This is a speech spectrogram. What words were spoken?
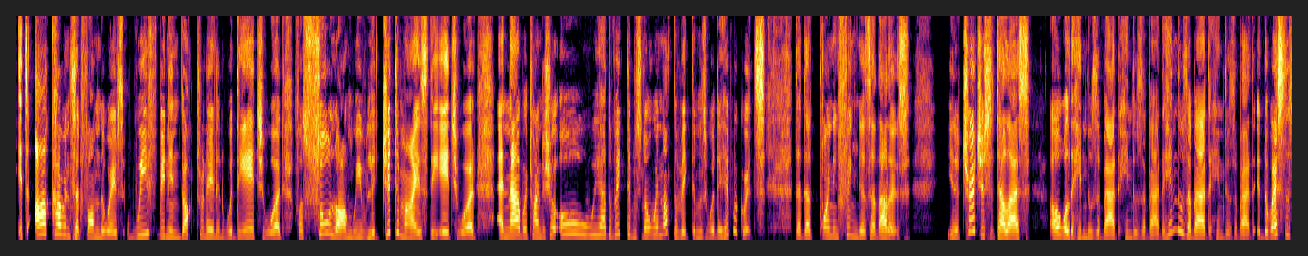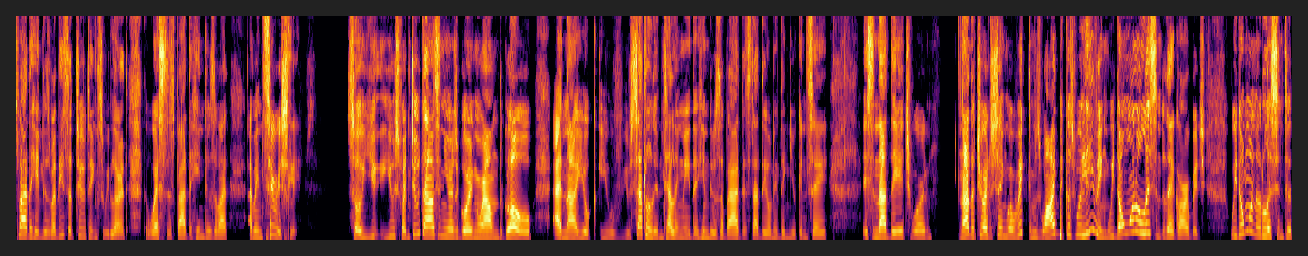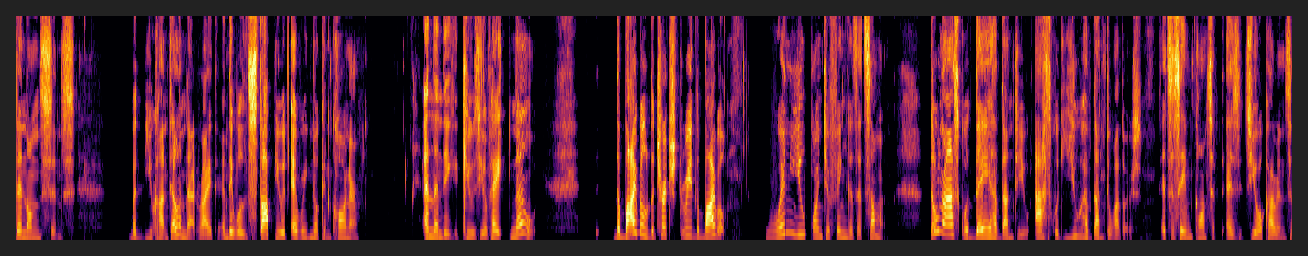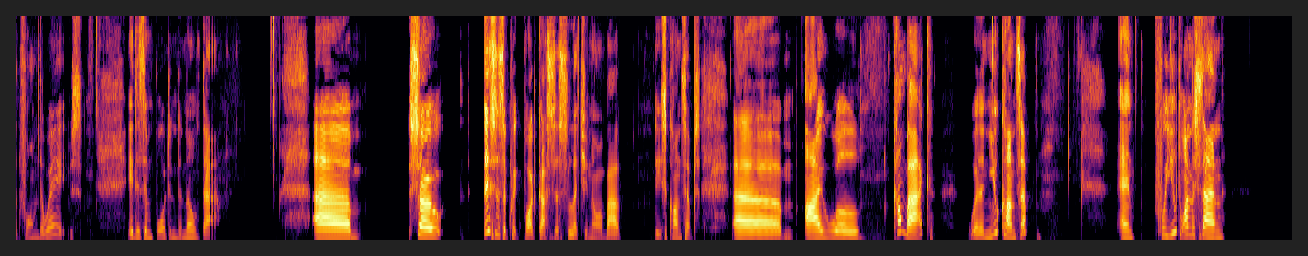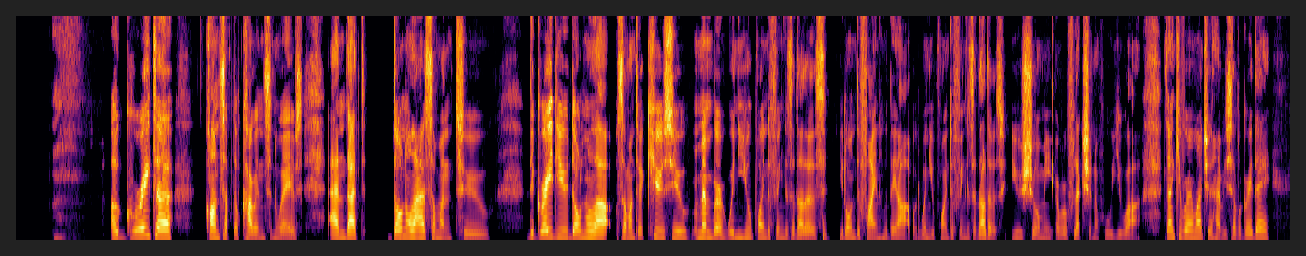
It's our currents that form the waves. We've been indoctrinated with the H word for so long, we've legitimized the H word, and now we're trying to show, oh, we are the victims. No, we're not the victims, we're the hypocrites that are pointing fingers at others. You know, churches to tell us, oh, well, the Hindus are bad, the Hindus are bad, the Hindus are bad, the Hindus are bad, the West is bad, the Hindus are bad. These are two things we learned. The West is bad, the Hindus are bad. I mean, seriously. So you you spent two thousand years going around the globe, and now you you you settled in telling me the Hindus are bad. Is that the only thing you can say? Isn't that the H word? Now the church is saying we're victims. Why? Because we're leaving. We don't want to listen to their garbage. We don't want to listen to their nonsense. But you can't tell them that, right? And they will stop you at every nook and corner. And then they accuse you of hate. No. The Bible, the church read the Bible. When you point your fingers at someone, don't ask what they have done to you, ask what you have done to others. It's the same concept as it's your currents that form the waves. It is important to note that. Um, so, this is a quick podcast just to let you know about these concepts. Um, I will come back with a new concept, and for you to understand a greater concept of currents and waves, and that don't allow someone to degrade you. Don't allow someone to accuse you. Remember, when you point the fingers at others, you don't define who they are. But when you point the fingers at others, you show me a reflection of who you are. Thank you very much and have yourself a great day.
